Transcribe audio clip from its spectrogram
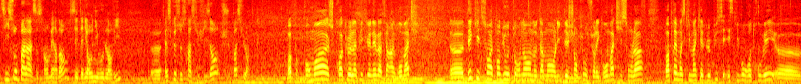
S'ils sont pas là, ce sera emmerdant, c'est-à-dire au niveau de l'envie. Euh, est-ce que ce sera suffisant? Je suis pas sûr. Moi, pour moi, je crois que l'Olympique lyonnais va faire un gros match. Euh, dès qu'ils sont attendus au tournant, notamment en Ligue des Champions, sur les gros matchs, ils sont là. Bon, après, moi, ce qui m'inquiète le plus, c'est est-ce qu'ils vont retrouver euh,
